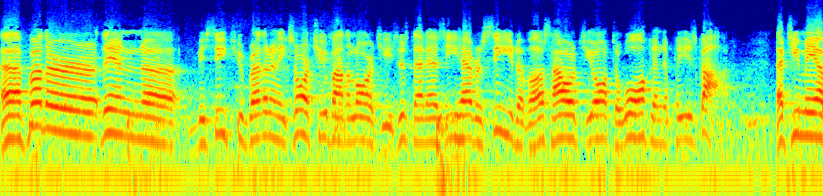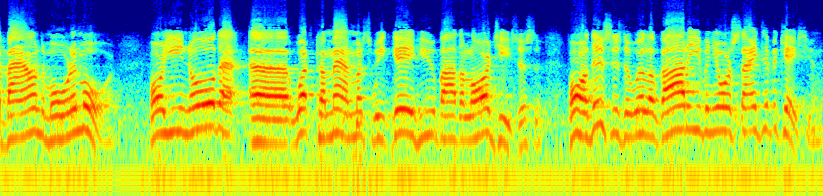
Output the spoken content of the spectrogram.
Uh, further, then, uh, beseech you, brethren, and exhort you by the Lord Jesus, that as ye have received of us, how ye ought to walk and to please God, that ye may abound more and more. For ye know that uh, what commandments we gave you by the Lord Jesus. For this is the will of God, even your sanctification,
